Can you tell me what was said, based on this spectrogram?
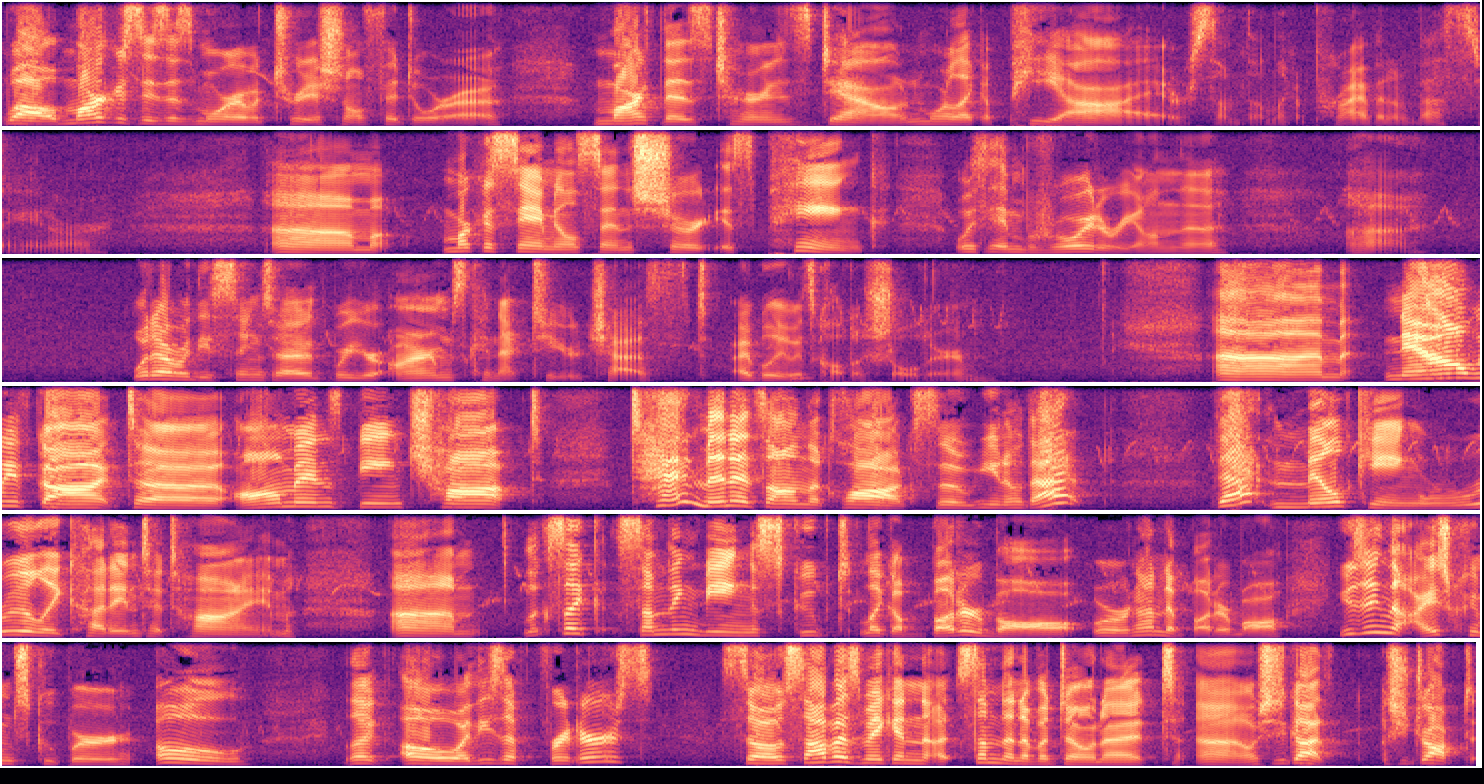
well, Marcus's is more of a traditional fedora. Martha's turns down more like a PI or something, like a private investigator. Um, Marcus Samuelsson's shirt is pink with embroidery on the uh, whatever these things are where your arms connect to your chest. I believe it's called a shoulder. Um, now we've got uh, almonds being chopped. 10 minutes on the clock. So, you know, that that milking really cut into time. Um, looks like something being scooped like a butterball, or not a butterball, using the ice cream scooper. Oh, like, oh, are these a fritters? So Saba's making uh, something of a donut. Uh, she's got, she dropped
